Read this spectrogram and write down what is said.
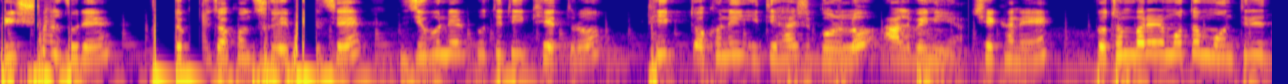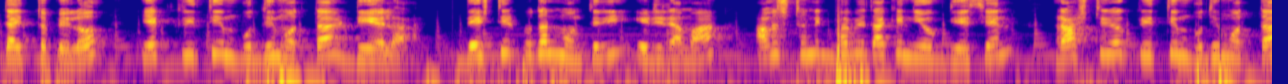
বিশ্ব জুড়ে প্রযুক্তি যখন ছুঁয়ে ফেলছে, জীবনের প্রতিটি ক্ষেত্র ঠিক তখনই ইতিহাস গড়ল আলবেনিয়া। সেখানে প্রথমবারের মতো মন্ত্রীর দায়িত্ব পেল এক কৃত্রিম বুদ্ধিমত্তা ডিএলা দেশটির প্রধানমন্ত্রী এডিরামা আনুষ্ঠানিকভাবে তাকে নিয়োগ দিয়েছেন রাষ্ট্রীয় কৃত্রিম বুদ্ধিমত্তা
